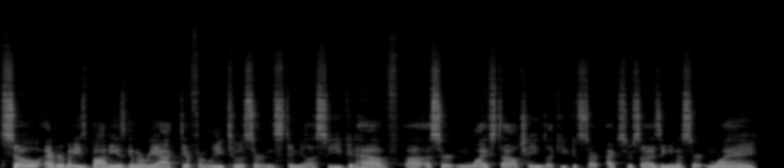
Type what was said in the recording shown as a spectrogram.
So everybody's body is going to react differently to a certain stimulus. So you could have uh, a certain lifestyle change, like you could start exercising in a certain way,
